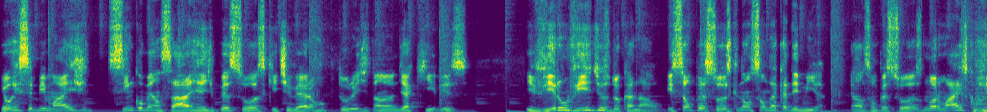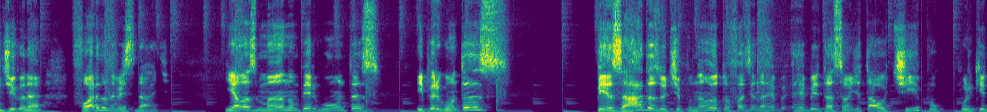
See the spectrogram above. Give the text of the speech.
eu recebi mais de cinco mensagens de pessoas que tiveram ruptura de tendão de Aquiles e viram vídeos do canal. E são pessoas que não são da academia. Elas são pessoas normais, como eu digo, né? Fora da universidade. E elas mandam perguntas e perguntas pesadas do tipo, não, eu tô fazendo a reabilitação de tal tipo, porque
